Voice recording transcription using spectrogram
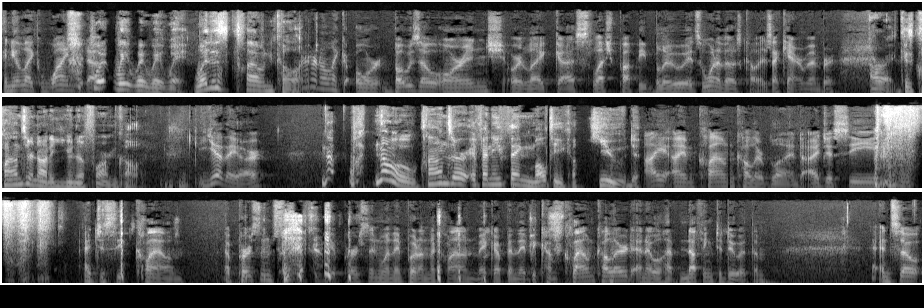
And you like wind it up. What, wait, wait, wait, wait. What is clown color? I color? don't know, like or bozo orange or like uh, slush puppy blue. It's one of those colors. I can't remember. All right, because clowns are not a uniform color. Yeah, they are. No, what? No, clowns are, if anything, multi-hued. I I am clown colorblind. I just see I just see clown. A person ceases to be a person when they put on the clown makeup and they become clown colored, and I will have nothing to do with them. And so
